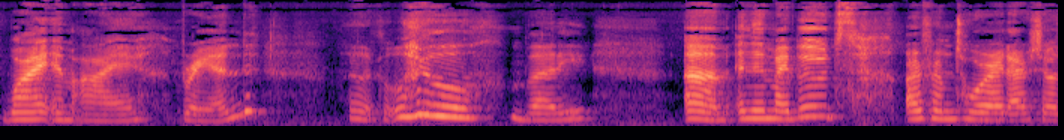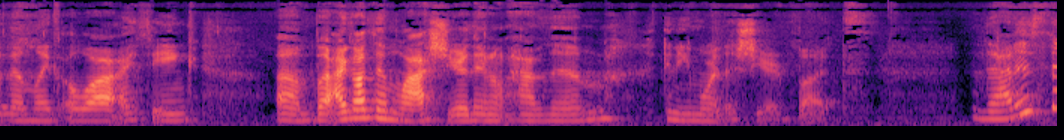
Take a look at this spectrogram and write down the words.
why am I brand. They look a little buddy. Um, and then my boots are from Torrid. I've showed them like a lot, I think. Um, but I got them last year. They don't have them anymore this year. But that is the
